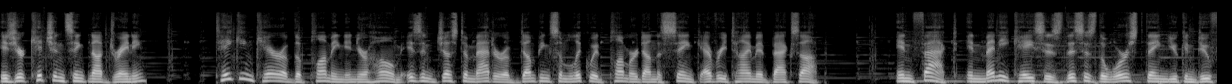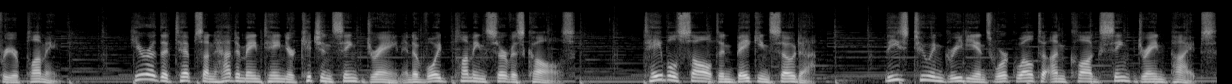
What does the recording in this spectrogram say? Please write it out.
Is your kitchen sink not draining? Taking care of the plumbing in your home isn't just a matter of dumping some liquid plumber down the sink every time it backs up. In fact, in many cases this is the worst thing you can do for your plumbing. Here are the tips on how to maintain your kitchen sink drain and avoid plumbing service calls. Table salt and baking soda. These two ingredients work well to unclog sink drain pipes.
